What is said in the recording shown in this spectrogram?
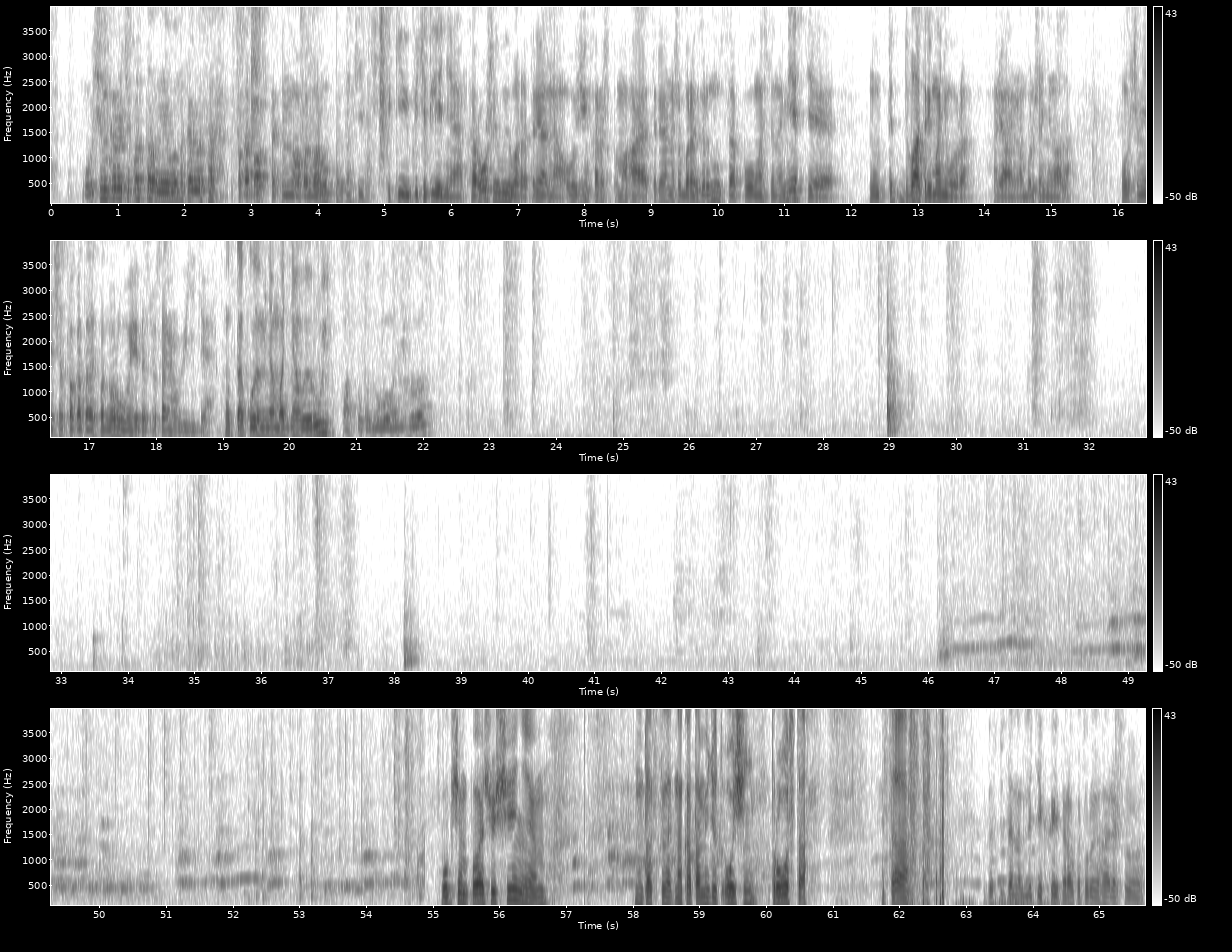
В общем, короче, поставил я его на колеса, покатался так немного по двору. Значит, какие впечатления. Хороший выворот, реально, очень хорошо помогает. Реально, чтобы развернуться полностью на месте, ну, 2-3 маневра, реально, больше не надо. В общем, я сейчас покатаюсь по двору, вы это все сами увидите. Вот такой у меня моднявый руль, поскольку другого не было. В общем, по ощущениям, ну так сказать, накатом идет очень просто. Это, это специально для тех хейтеров, которые говорят, что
